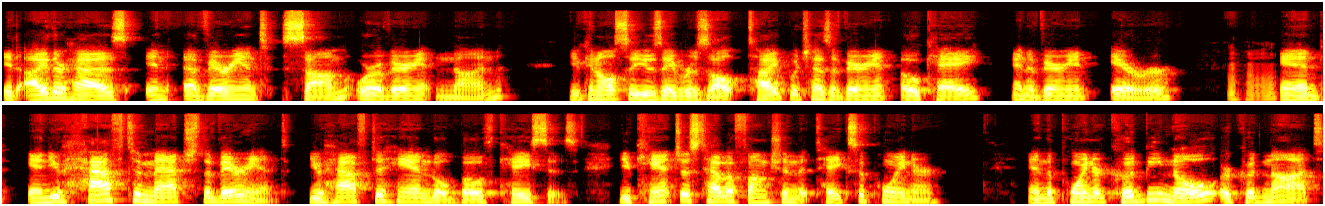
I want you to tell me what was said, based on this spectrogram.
it either has an, a variant some or a variant none. You can also use a result type, which has a variant okay and a variant error. Mm-hmm. And and you have to match the variant. You have to handle both cases. You can't just have a function that takes a pointer and the pointer could be null or could not,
